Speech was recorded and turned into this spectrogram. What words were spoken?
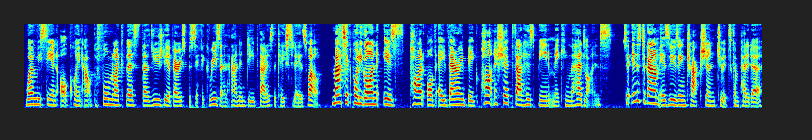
when we see an altcoin outperform like this, there's usually a very specific reason, and indeed, that is the case today as well. Matic Polygon is part of a very big partnership that has been making the headlines. So, Instagram is losing traction to its competitor,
